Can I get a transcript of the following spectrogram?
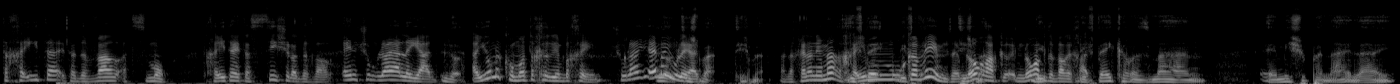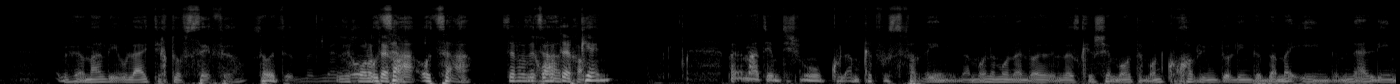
אתה חיית את הדבר עצמו. אתה חיית את השיא של הדבר. אין שום, לא היה ליד. לא, היו מקומות אחרים בחיים, שאולי הם לא, היו ליד. תשמע, תשמע. אז לכן אני אומר, החיים לפני- מורכבים, זה הם לא תשמע, רק, הם לא רק לפ- דבר אחד. לפני כמה זמן אה, מישהו פנה אליי ואמר לי, אולי תכתוב ספר. זאת אומרת, זיכרונותיך. הוצאה, הוצאה. ספר זיכרונותיך. כן. ואז אמרתי להם, תשמעו, כולם כתבו ספרים, המון המון, אני לא, לא אזכיר שמות, המון כוכבים גדולים ובמאים ומנהלים,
